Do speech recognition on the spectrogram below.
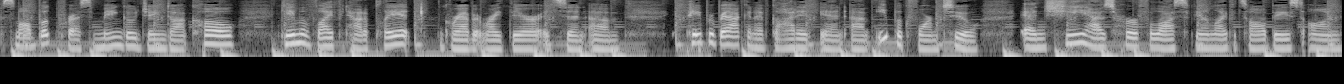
small book press, mangojane.co. Game of Life and How to Play It. Grab it right there. It's in um, paperback and I've got it in um, ebook form too. And she has her philosophy on life. It's all based on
